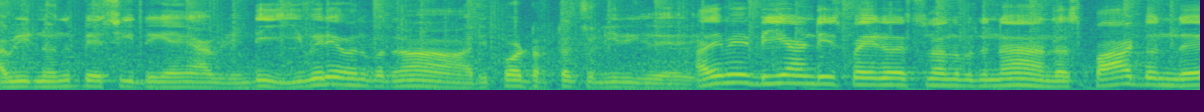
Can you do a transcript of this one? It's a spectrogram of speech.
அப்படின்னு வந்து பேசிக்கிட்டு இருக்காங்க அப்படின்ட்டு இவரே வந்து பார்த்தோன்னா ரிப்போர்ட்டர்கிட்ட சொல்லியிருக்குது அதேமாதிரி பியாண்ட் ஸ்பைடர்ஸில் வந்து பார்த்தோன்னா அந்த ஸ்பாட் வந்து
